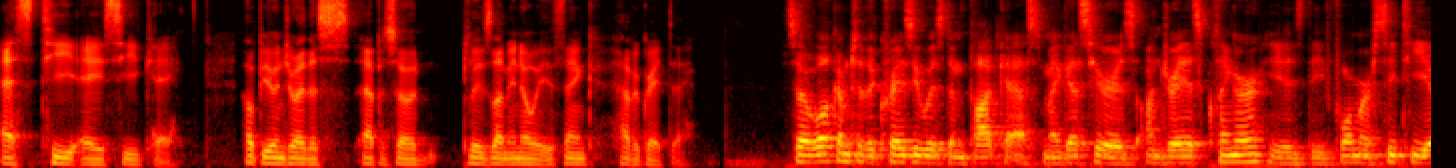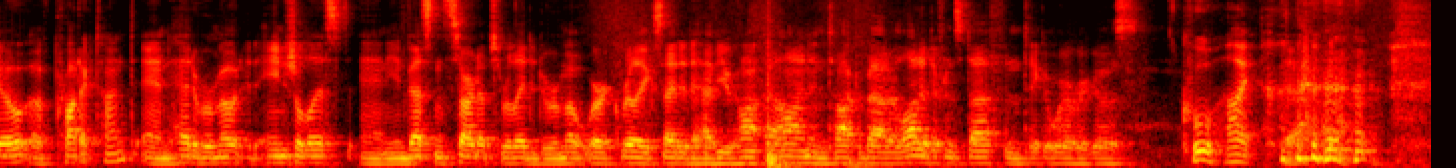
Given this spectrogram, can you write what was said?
S T A C K. Hope you enjoy this episode. Please let me know what you think. Have a great day. So, welcome to the Crazy Wisdom podcast. My guest here is Andreas Klinger. He is the former CTO of Product Hunt and head of remote at AngelList, and he invests in startups related to remote work. Really excited to have you on and talk about a lot of different stuff and take it wherever it goes. Cool. Hi. Yeah.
